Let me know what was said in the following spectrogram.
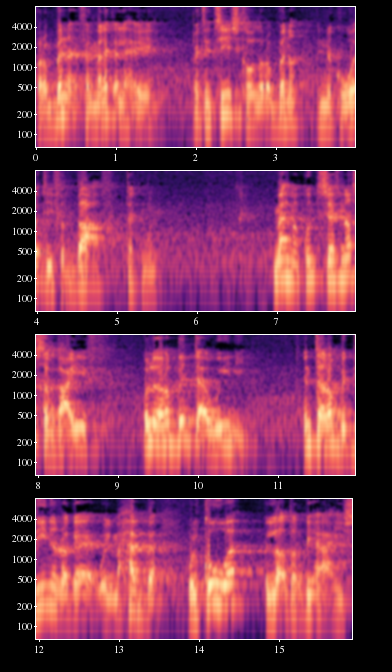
فربنا فالملاك قال لها إيه؟ ما تنسيش قول ربنا إن قوتي في الضعف تكمل مهما كنت شايف نفسك ضعيف قول يا رب أنت قويني. أنت يا رب اديني الرجاء والمحبة والقوة اللي أقدر بيها أعيش.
